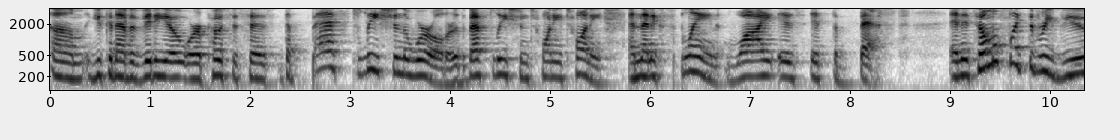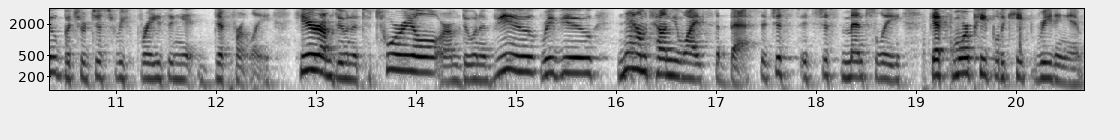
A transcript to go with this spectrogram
Um, you can have a video or a post that says the best leash in the world or the best leash in 2020 and then explain why is it the best And it's almost like the review, but you're just rephrasing it differently. Here I'm doing a tutorial or I'm doing a view review. Now I'm telling you why it's the best. It just it's just mentally gets more people to keep reading it.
